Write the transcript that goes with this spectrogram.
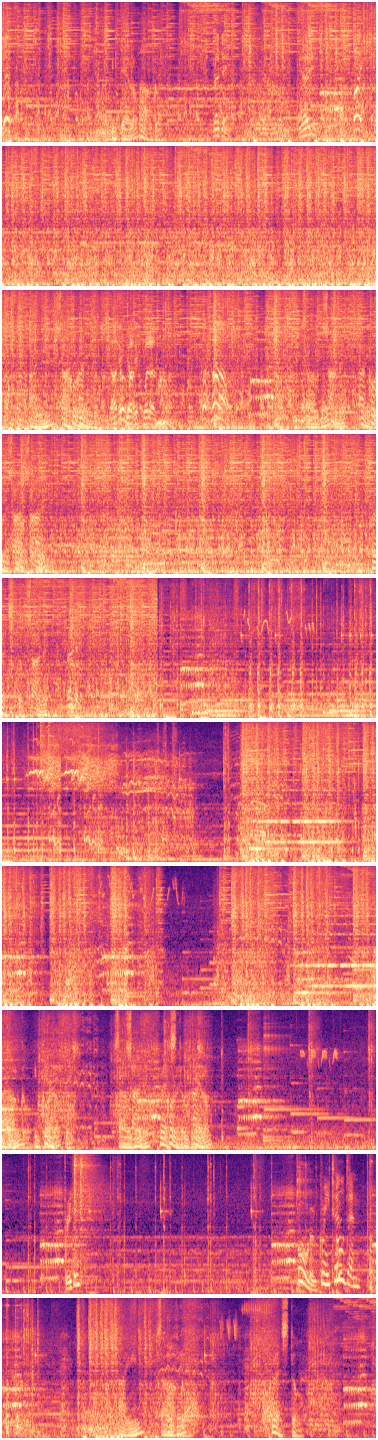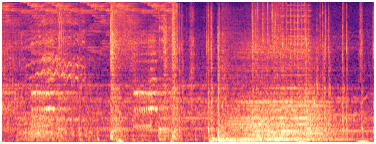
Ready. Yea, fight. Datum. Ik willen. Fatal. Salve. Salve. Ancora. Salve. Salve. Presto. Sane. Ready. Bolden. Greater. Bolden. Salve. Presto.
